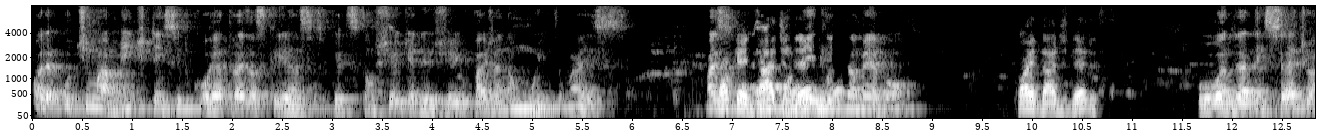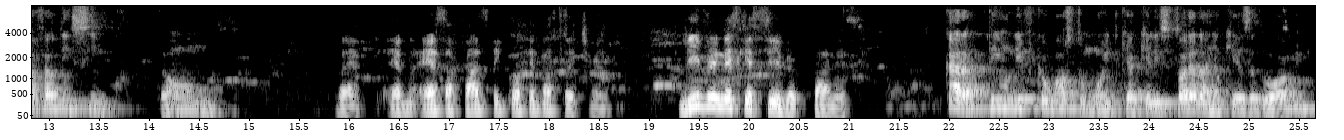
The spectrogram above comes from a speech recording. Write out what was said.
Olha, ultimamente tem sido correr atrás das crianças, porque eles estão cheios de energia e o pai já não muito, mas. mas Qual é a idade deles? Também é bom. Qual a idade deles? O André tem sete e o Rafael tem cinco. Então. É, é, essa fase tem que correr bastante mesmo. Livro inesquecível, por falar nisso. Cara, tem um livro que eu gosto muito, que é aquele História da Riqueza do Homem.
